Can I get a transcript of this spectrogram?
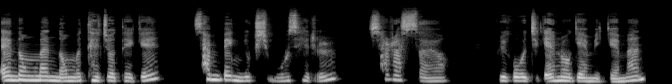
에녹만 너무 대조되게 365세를 살았어요. 그리고 오직 에녹에게만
